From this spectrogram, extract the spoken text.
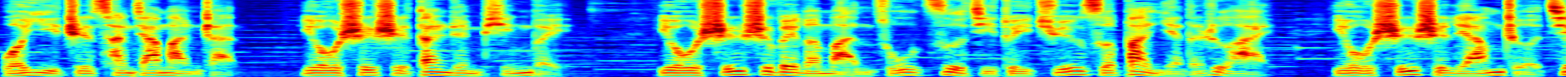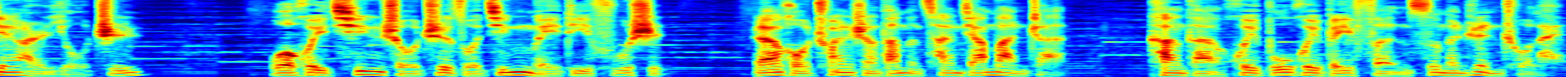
我一直参加漫展，有时是担任评委，有时是为了满足自己对角色扮演的热爱，有时是两者兼而有之。我会亲手制作精美的服饰，然后穿上它们参加漫展，看看会不会被粉丝们认出来。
